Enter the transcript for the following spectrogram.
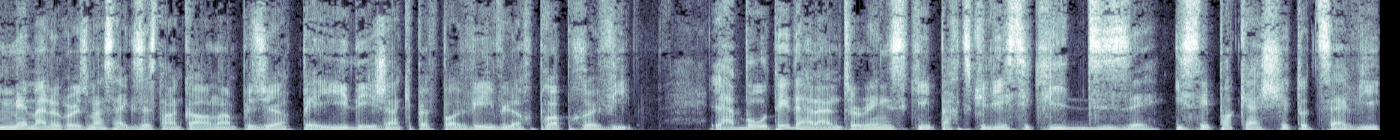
Mais malheureusement, ça existe encore dans plusieurs pays des gens qui peuvent pas vivre leur propre vie. La beauté d'Alan Turing, ce qui est particulier, c'est qu'il disait, il s'est pas caché toute sa vie.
